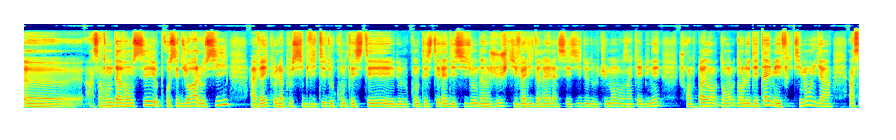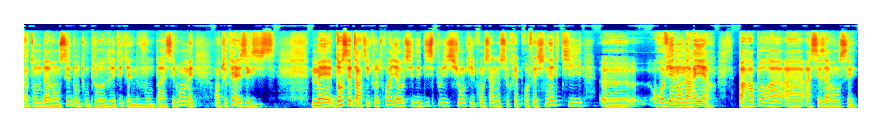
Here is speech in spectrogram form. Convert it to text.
Euh, un certain nombre d'avancées procédurales aussi, avec la possibilité de contester et de contester la décision d'un juge qui validerait la saisie de documents dans un cabinet. Je ne rentre pas dans, dans, dans, le détail, mais effectivement, il y a un certain nombre d'avancées dont on peut regretter qu'elles ne vont pas assez loin, mais en tout cas, elles existent. Mais dans cet article 3, il y a aussi des dispositions qui concernent le secret professionnel qui euh, reviennent en arrière par rapport à, ces avancées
